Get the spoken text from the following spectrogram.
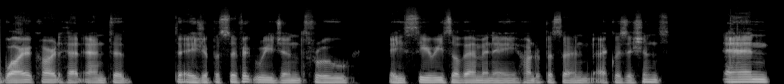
Wirecard had entered the Asia Pacific region through a series of M&A 100% acquisitions. And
